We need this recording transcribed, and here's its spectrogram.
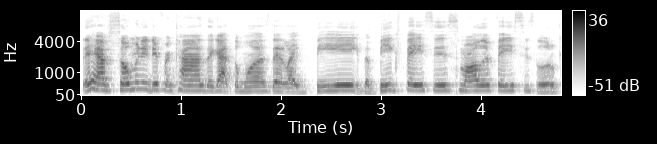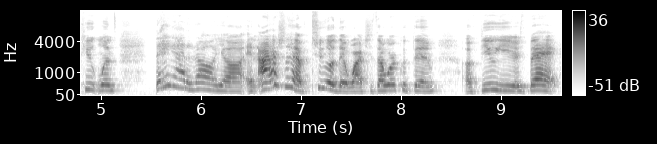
They have so many different kinds. They got the ones that like big, the big faces, smaller faces, the little cute ones. They got it all, y'all. And I actually have two of their watches. I worked with them a few years back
